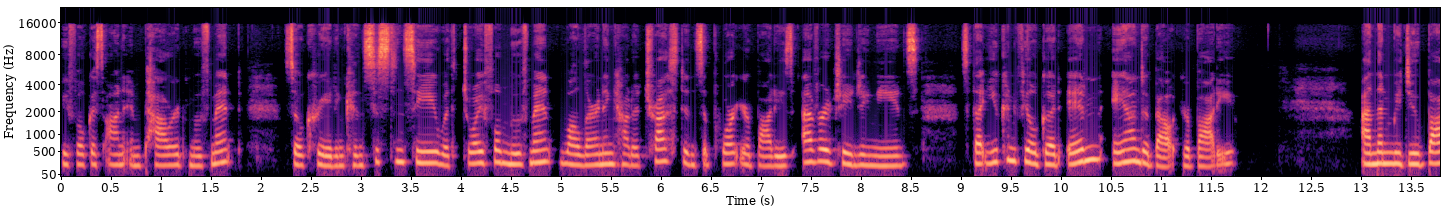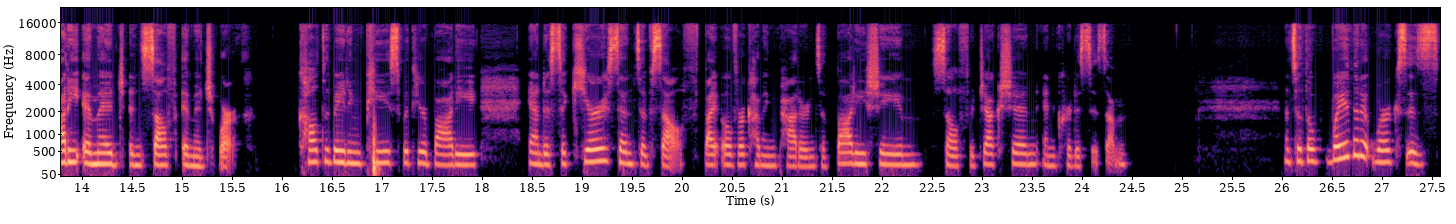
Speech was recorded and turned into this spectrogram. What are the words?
We focus on empowered movement, so creating consistency with joyful movement while learning how to trust and support your body's ever changing needs so that you can feel good in and about your body. And then we do body image and self image work, cultivating peace with your body and a secure sense of self by overcoming patterns of body shame, self rejection, and criticism. And so the way that it works is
